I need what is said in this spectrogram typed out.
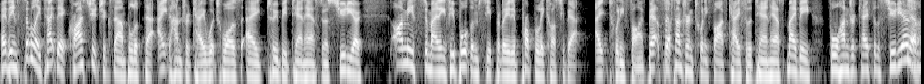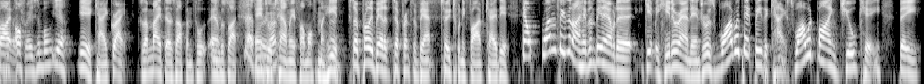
And then similarly, take that Christchurch example of the 800k, which was a two bed townhouse and a studio. I'm estimating if you bought them separately, it'd probably cost you about 825, about 625k for the townhouse, maybe 400k for the studio. Yeah, Am I I that's off? reasonable. Yeah. Yeah, okay, great. Because I made those up and thought, and was like, That's pretty Andrew, right. tell me if I'm off my head. So probably about a difference of about 225k there. Now, one thing that I haven't been able to get my head around, Andrew, is why would that be the case? Why would buying dual key be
